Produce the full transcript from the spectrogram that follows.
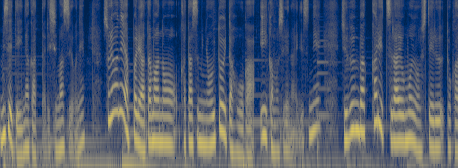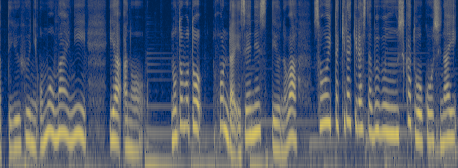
見せていなかったりしますよね。それはねやっぱり頭の片隅に置いといた方がいいかもしれないですね。自分ばっかり辛い思いをしてるとかっていうふうに思う前にいやあのもともと本来 SNS っていうのはそういったキラキラした部分しか投稿しない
